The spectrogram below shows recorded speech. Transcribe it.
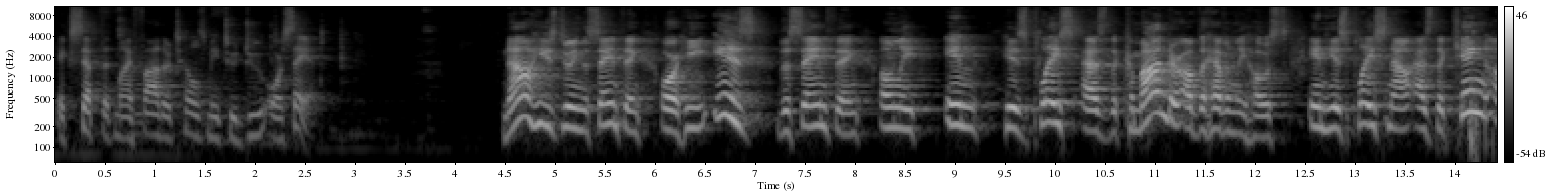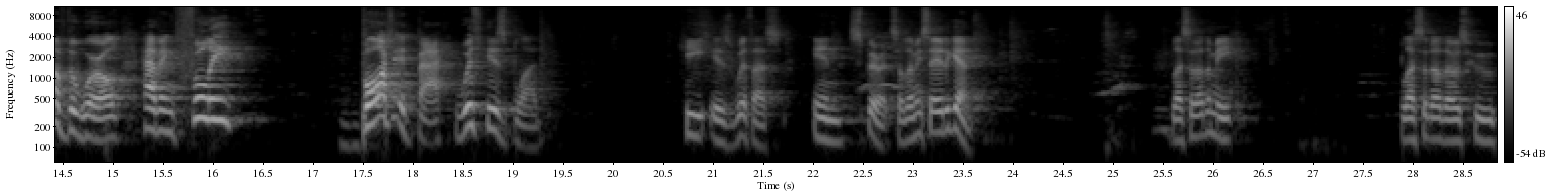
except that my Father tells me to do or say it. Now he's doing the same thing, or he is the same thing, only in his place as the commander of the heavenly hosts, in his place now as the king of the world, having fully bought it back with his blood. He is with us in spirit. So let me say it again. Blessed are the meek, Blessed are those who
